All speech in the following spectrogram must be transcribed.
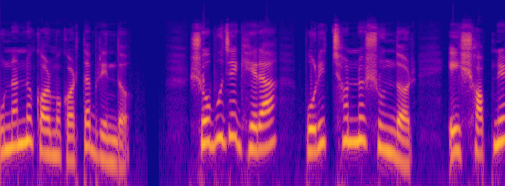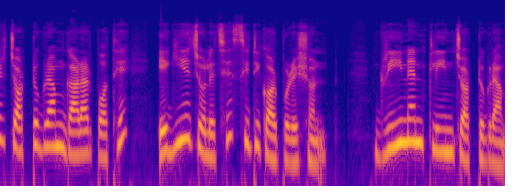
অন্যান্য কর্মকর্তাবৃন্দ। সবুজে ঘেরা, পরিচ্ছন্ন, সুন্দর এই স্বপ্নের চট্টগ্রাম গাড়ার পথে এগিয়ে চলেছে city corporation. Green and clean Chattogram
